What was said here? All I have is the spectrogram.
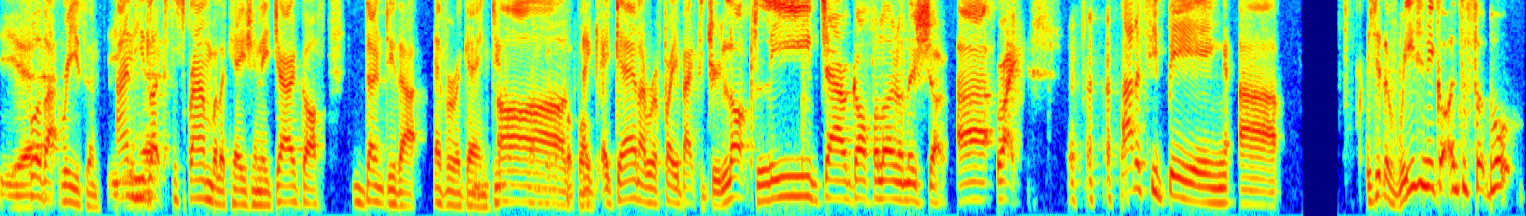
yeah. for that reason. And he likes to scramble occasionally. Jared Goff, don't do that ever again. Do not uh, again, I refer you back to Drew Lock. Leave Jared Goff alone on this show. Uh, right. Fantasy being uh, is it the reason he got into football?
